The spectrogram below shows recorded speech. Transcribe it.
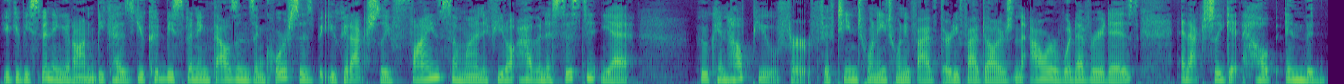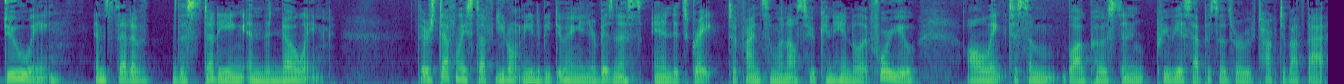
you could be spending it on? Because you could be spending thousands in courses, but you could actually find someone if you don't have an assistant yet who can help you for 15, 20, 25, 35 dollars an hour, whatever it is, and actually get help in the doing instead of the studying and the knowing. There's definitely stuff you don't need to be doing in your business, and it's great to find someone else who can handle it for you. I'll link to some blog posts and previous episodes where we've talked about that.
